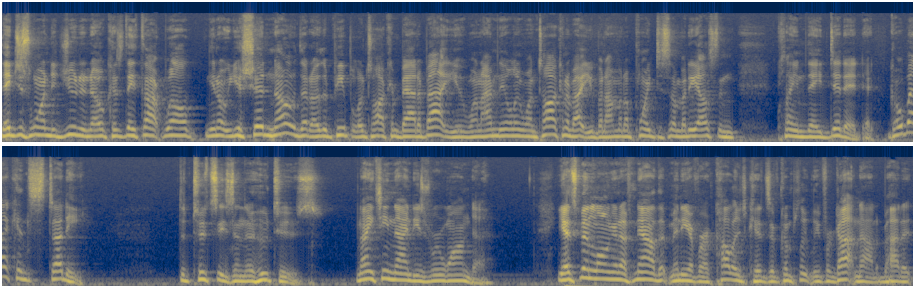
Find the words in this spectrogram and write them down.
They just wanted you to know because they thought, well, you know, you should know that other people are talking bad about you when I'm the only one talking about you, but I'm going to point to somebody else and claim they did it. Go back and study the Tutsis and the Hutus. 1990s Rwanda. Yeah, it's been long enough now that many of our college kids have completely forgotten out about it.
